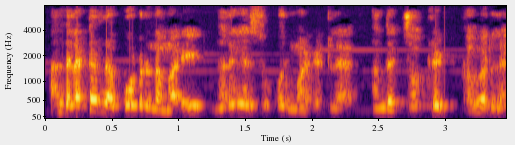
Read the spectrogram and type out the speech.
அந்த லெட்டர்ல போட்டிருந்த மாதிரி நிறைய சூப்பர் மார்க்கெட்ல அந்த சாக்லேட் கவர்ல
